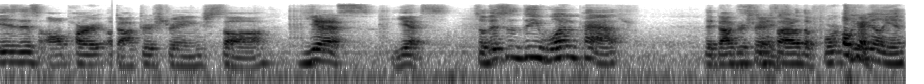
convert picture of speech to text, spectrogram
is this all part of Doctor Strange saw? yes. Yes. So this is the one path that Doctor Strange Strange. saw out of the 14 Okay. million.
